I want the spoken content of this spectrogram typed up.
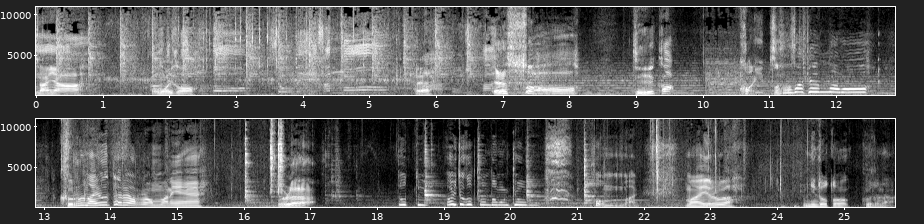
ー。なんや。重いぞ。え？えっそー。でかっ。こいつふざけんなもう。来るな言うてるやろほんまに。ほらだって会いたかったんだもん今日も。ほんまに。参るわ。二度と来るな。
